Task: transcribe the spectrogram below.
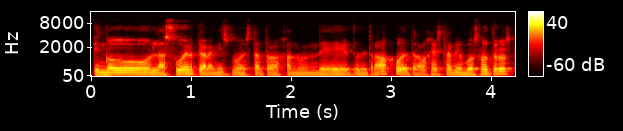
tengo la suerte ahora mismo de estar trabajando donde, donde trabajo, de trabajáis también vosotros,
